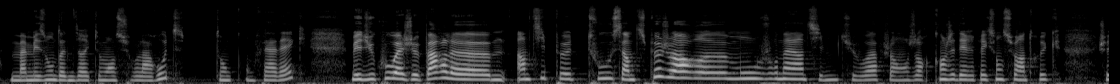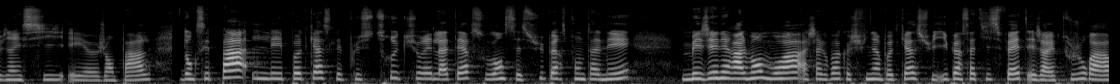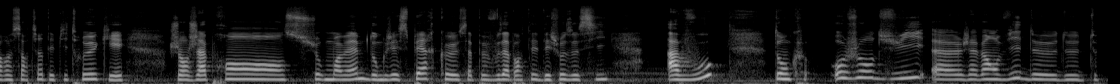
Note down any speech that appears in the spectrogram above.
ma maison donne directement sur la route donc on fait avec. Mais du coup, ouais, je parle euh, un petit peu tout. C'est un petit peu genre euh, mon journal intime, tu vois. Genre, quand j'ai des réflexions sur un truc, je viens ici et euh, j'en parle. Donc c'est pas les podcasts les plus structurés de la Terre. Souvent, c'est super spontané. Mais généralement, moi, à chaque fois que je finis un podcast, je suis hyper satisfaite et j'arrive toujours à ressortir des petits trucs et genre j'apprends sur moi-même. Donc j'espère que ça peut vous apporter des choses aussi à vous. Donc Aujourd'hui, euh, j'avais envie de,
